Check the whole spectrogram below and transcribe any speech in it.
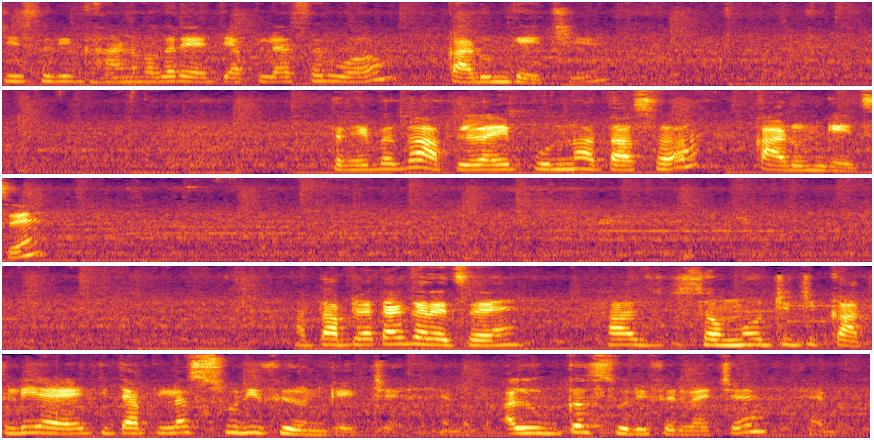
जी सगळी घाण वगैरे आहे ती आपल्याला सर्व काढून घ्यायची आहे. तर हे बघा आपल्याला हे पूर्ण आता असं काढून घ्यायचं आहे आता आपल्याला काय करायचं आहे हा समोरची जी कातडी आहे तिथे आपल्याला सुरी फिरून घ्यायची आहे. हे बघा अलगच सुरी फिरवायची आहे. हे बघा.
